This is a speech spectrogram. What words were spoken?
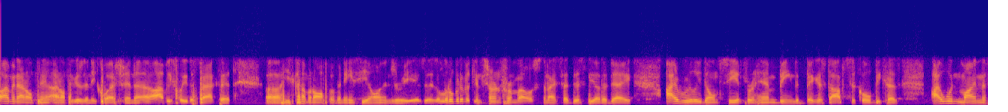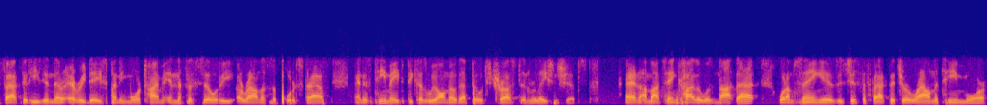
I mean, I don't think I don't think there's any question. Uh, obviously, the fact that uh, he's coming off of an ACL injury is, is a little bit of a concern for most. And I said this the other day. I really don't see it for him being the biggest obstacle because I wouldn't mind the fact that he's in there every day, spending more time in the facility around the support staff and his teammates because we all know that builds trust and relationships. And I'm not saying Kyler was not that. What I'm saying is, it's just the fact that you're around the team more.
